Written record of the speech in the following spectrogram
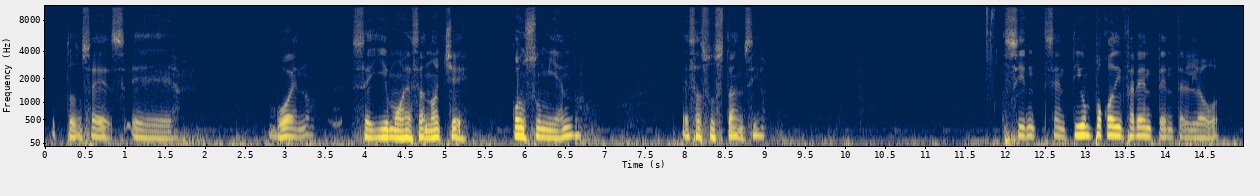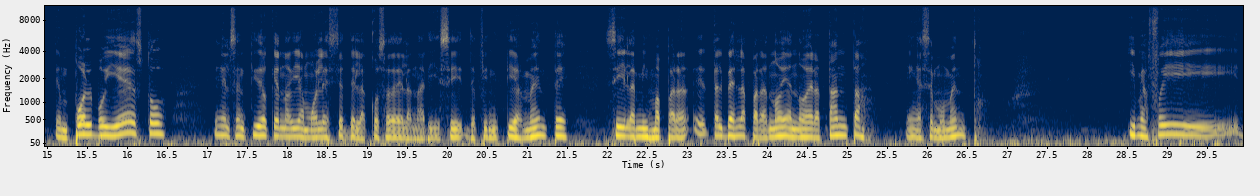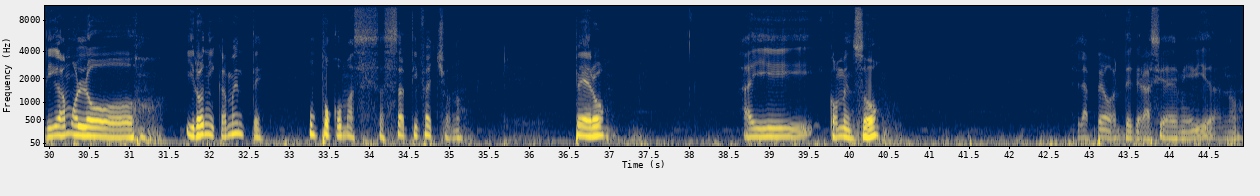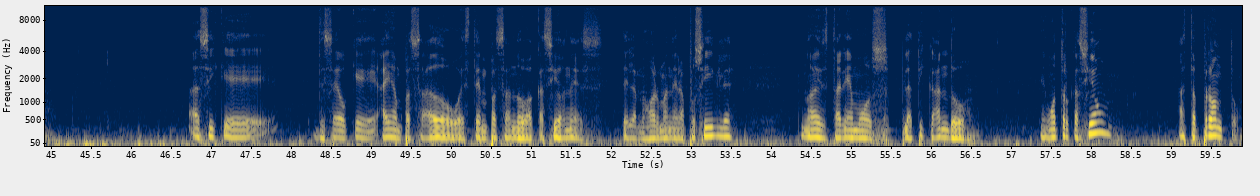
Entonces, eh, bueno, seguimos esa noche consumiendo esa sustancia sentí un poco diferente entre lo en polvo y esto, en el sentido que no había molestias de la cosa de la nariz. Sí, definitivamente, sí, la misma para, eh, tal vez la paranoia no era tanta en ese momento. Y me fui, digámoslo irónicamente, un poco más satisfecho, ¿no? Pero ahí comenzó la peor desgracia de mi vida, ¿no? Así que deseo que hayan pasado o estén pasando vacaciones de la mejor manera posible. Nos estaremos platicando en otra ocasión. Hasta pronto.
